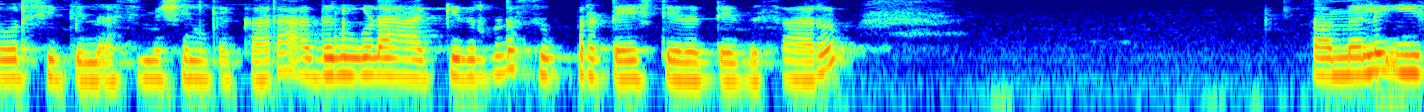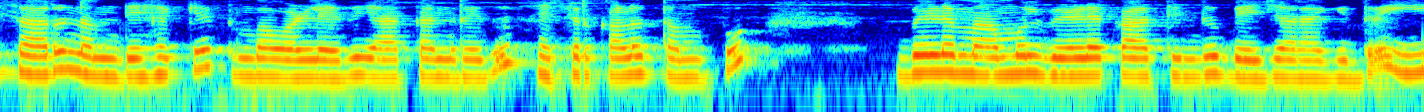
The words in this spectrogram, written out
ತೋರಿಸಿದ್ದೀನಿ, ಹಸಿಮೆಣ್ಸಿನ್ಕಾಯಿ ಖಾರ. ಅದನ್ನು ಕೂಡ ಹಾಕಿದ್ರು ಕೂಡ ಸೂಪರ್ ಟೇಸ್ಟ್ ಇರುತ್ತೆ ಇದು ಸಾರು. ಆಮೇಲೆ ಈ ಸಾರು ನಮ್ಮ ದೇಹಕ್ಕೆ ತುಂಬ ಒಳ್ಳೆಯದು. ಯಾಕಂದರೆ ಇದು ಹೆಸರು ಕಾಳು ತಂಪು. ಬೇಳೆ ಮಾಮೂಲು ಬೇಳೆಕಾಳು ತಿಂದು ಬೇಜಾರಾಗಿದ್ದರೆ ಈ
